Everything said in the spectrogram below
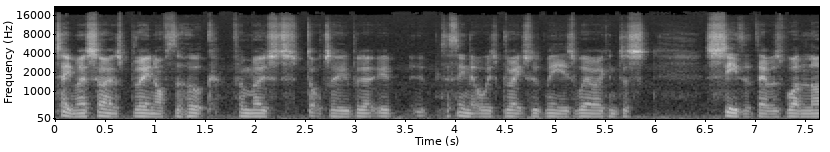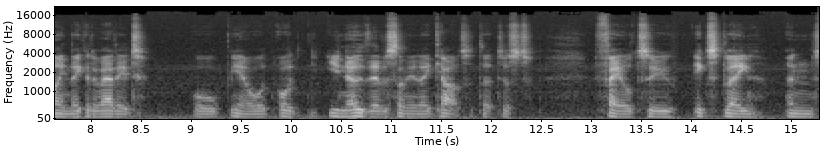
take my science brain off the hook for most Doctor Who, but it, it, the thing that always grates with me is where I can just see that there was one line they could have added, or you know, or, or you know there was something they cut that just failed to explain, and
